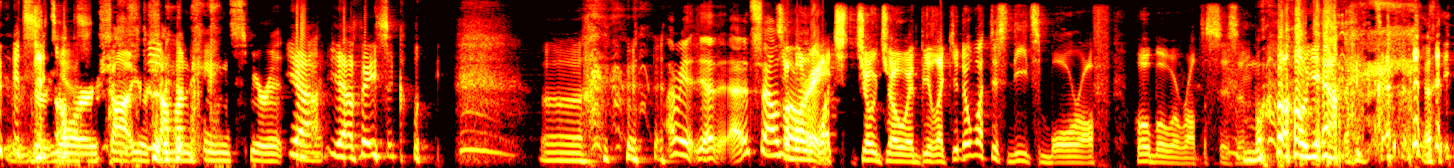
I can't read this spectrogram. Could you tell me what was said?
it's, your, it's your, sha- your shaman king spirit. yeah, yeah, basically. Uh, I mean, yeah, that sounds Someone alright. watch JoJo and be like, you know what, this needs more of homoeroticism. oh yeah, definitely.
